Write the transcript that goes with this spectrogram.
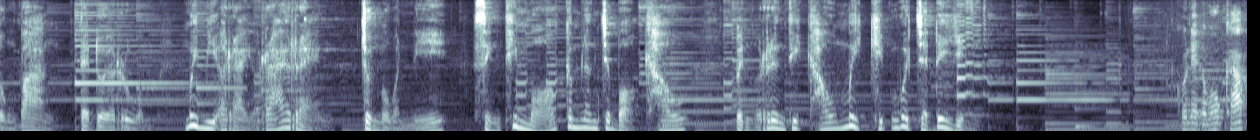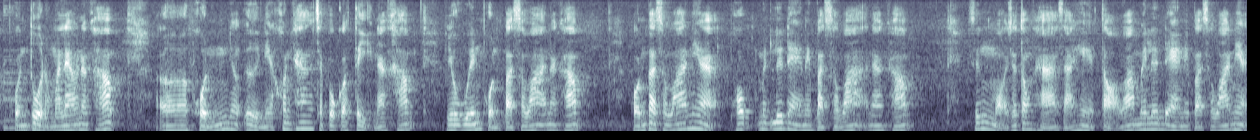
ลงบ้าง แต่โดยรวมไม่มีอะไรร้ายแรง จนมาวันนี้ สิ่งที่หมอกำลังจะบอกเขา เป็นเรื่องที่เขาไม่คิดว่าจะได้ยิน คุณเอกภพครับ ผลตรวจออกมาแล้วนะครับผลอย่างอื่นเนี่ยค่อนข้างจะปกตินะครับ ยกเว้นผลปัสสาวะนะครับ ผลปัสสาวะเนี่ยพบเม็ดเลือดแดงในปัสสาวะนะครับ ซึ่งหมอจะต้องหาสาเหตุต่อว่าเม็ดเลือดแดงในปัสสาวะเนี่ย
